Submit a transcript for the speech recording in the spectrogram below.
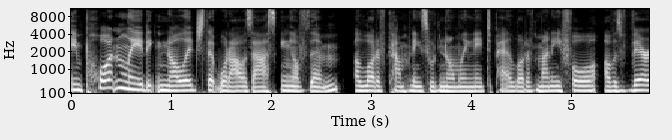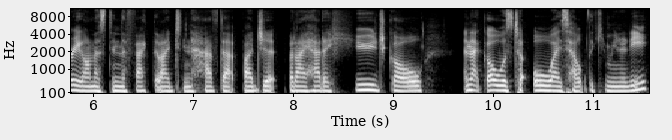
Importantly, it acknowledged that what I was asking of them, a lot of companies would normally need to pay a lot of money for. I was very honest in the fact that I didn't have that budget, but I had a huge goal, and that goal was to always help the community.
